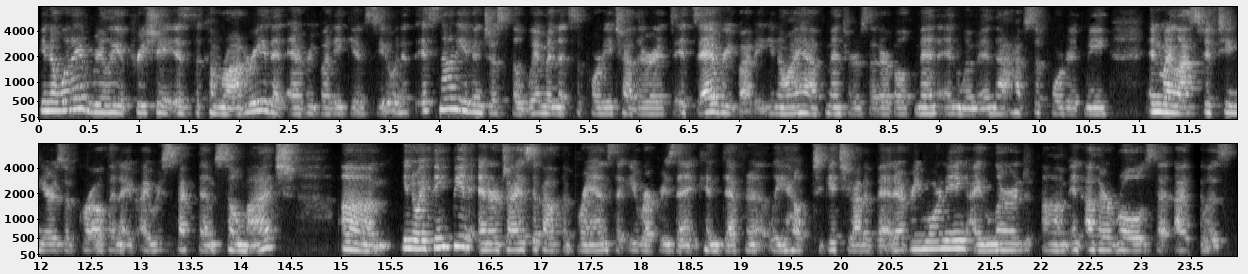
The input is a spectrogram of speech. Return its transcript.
you know, what I really appreciate is the camaraderie that everybody gives you. And it, it's not even just the women that support each other, it's, it's everybody. You know, I have mentors that are both men and women that have supported me in my last 15 years of growth, and I, I respect them so much um, you know, I think being energized about the brands that you represent can definitely help to get you out of bed every morning. I learned um, in other roles that I was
